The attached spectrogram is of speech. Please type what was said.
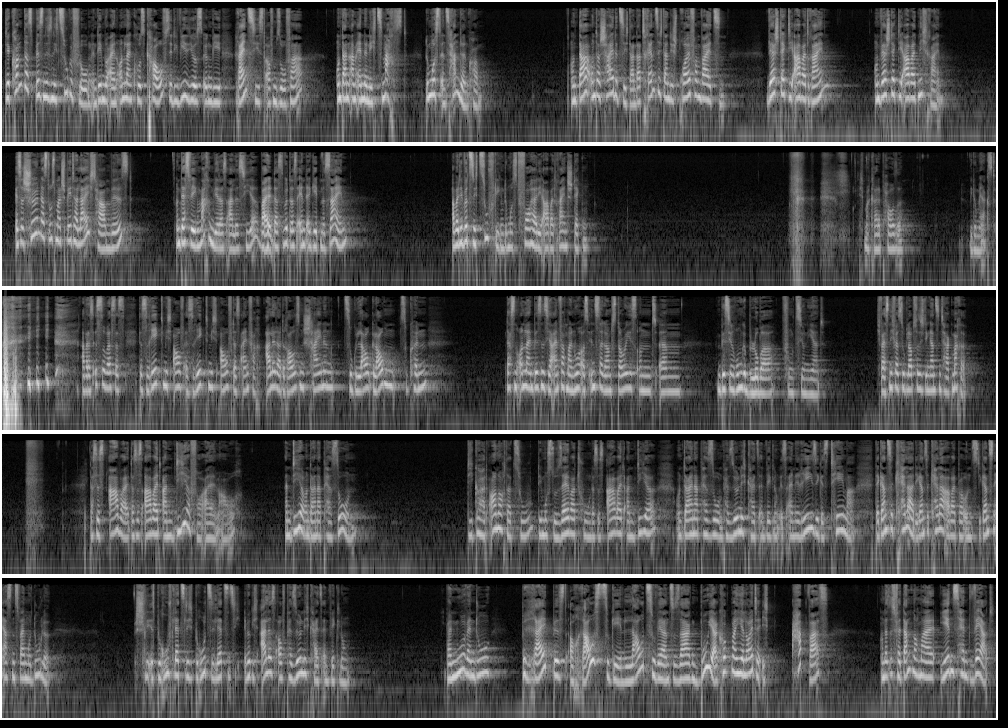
Dir kommt das Business nicht zugeflogen, indem du einen Online-Kurs kaufst, dir die Videos irgendwie reinziehst auf dem Sofa und dann am Ende nichts machst. Du musst ins Handeln kommen. Und da unterscheidet sich dann, da trennt sich dann die Spreu vom Weizen. Wer steckt die Arbeit rein und wer steckt die Arbeit nicht rein? Es ist schön, dass du es mal später leicht haben willst. Und deswegen machen wir das alles hier, weil das wird das Endergebnis sein. Aber dir wird es nicht zufliegen, du musst vorher die Arbeit reinstecken. Ich mache gerade Pause, wie du merkst. Aber das ist sowas, das, das regt mich auf. Es regt mich auf, dass einfach alle da draußen scheinen zu glaub, glauben zu können, dass ein Online-Business ja einfach mal nur aus Instagram-Stories und ähm, ein bisschen Rumgeblubber funktioniert. Ich weiß nicht, was du glaubst, was ich den ganzen Tag mache. Das ist Arbeit, das ist Arbeit an dir vor allem auch, an dir und deiner Person die gehört auch noch dazu, die musst du selber tun. Das ist Arbeit an dir und deiner Person. Persönlichkeitsentwicklung ist ein riesiges Thema. Der ganze Keller, die ganze Kellerarbeit bei uns, die ganzen ersten zwei Module, es beruft letztlich, beruht sie letztlich wirklich alles auf Persönlichkeitsentwicklung. Weil nur wenn du bereit bist, auch rauszugehen, laut zu werden, zu sagen, Buja, guckt mal hier Leute, ich hab was, und das ist verdammt nochmal jeden Cent wert.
